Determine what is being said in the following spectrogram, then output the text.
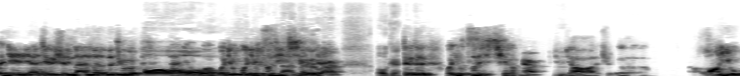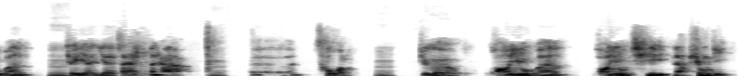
关键人家这个是男的，那就那就我我就我就自己起个名儿。OK，对对，我就自己起个名儿，就叫这个黄有文。嗯，这也也算是那啥。嗯，呃，凑合了。嗯，这个黄有文、黄有奇两兄弟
